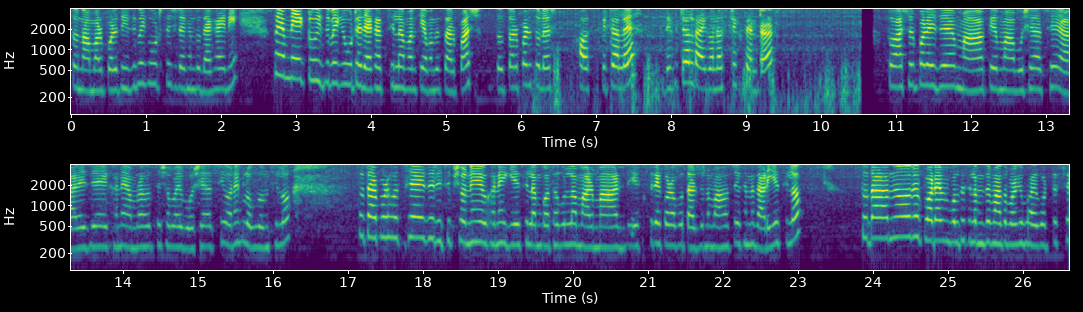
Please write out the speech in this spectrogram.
তো নামার পরে যে ইজি বাইকে উঠছে সেটা কিন্তু দেখায়নি। তো এমনি একটু ইজি বাইকে উঠে দেখাচ্ছিলাম আর কি আমাদের চারপাশ। তো তারপরে চলে আস হসপিটালে ডিজিটাল ডায়াগনস্টিক সেন্টার। তো আসার পরে এই যে মাকে মা বসে আছে আর এই যে এখানে আমরা হচ্ছে সবাই বসে আছি অনেক লোকজন ছিল। তো তারপর হচ্ছে এই যে রিসেপশনে ওখানে গিয়েছিলাম কথা বললাম আর মার যে এক্স রে করাবো তার জন্য মা হচ্ছে এখানে দাঁড়িয়েছিল তো দাঁড়ানোর পরে আমি বলতেছিলাম যে, মা তোমার কি ভয় করতেছে?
